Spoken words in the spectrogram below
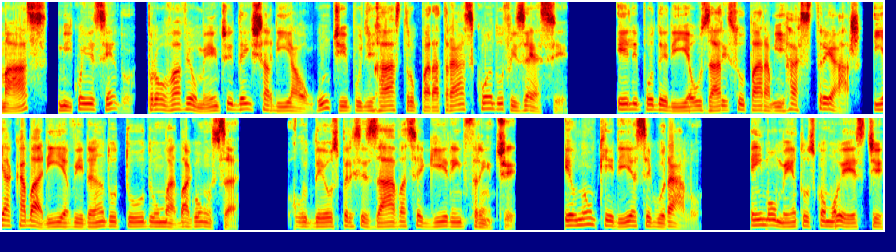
Mas, me conhecendo, provavelmente deixaria algum tipo de rastro para trás quando fizesse. Ele poderia usar isso para me rastrear, e acabaria virando tudo uma bagunça. Rudeus precisava seguir em frente. Eu não queria segurá-lo. Em momentos como este,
